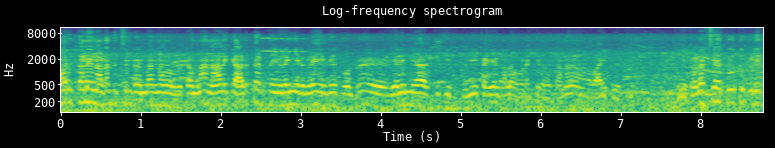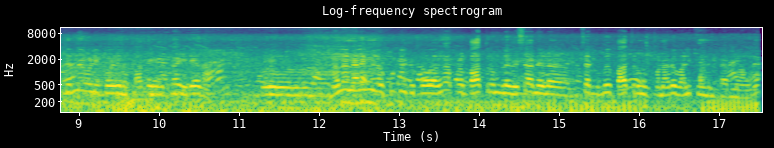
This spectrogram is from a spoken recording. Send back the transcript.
அவருக்கு தானே நடந்துச்சுன்ற மாதிரி நம்ம விட்டோம்னா நாளைக்கு அடுத்தடுத்த இளைஞர்களே இதே போன்று எளிமையாக தூக்கிட்டு போய் கையை காலை உடைக்கிறதுக்கான வாய்ப்பு இருக்குது நீங்கள் தொடர்ச்சியாக தூத்துக்குடி திருநெல்வேலி கோயிலில் பார்த்தீங்கன்னாக்கா இதே தான் ஒரு நல்ல நிலைமையில் கூட்டிகிட்டு போவாங்க. அப்புறம் பாத்ரூமில் விசாரணையில் விசாரிக்கும் போது பாத்ரூமுக்கு போனார் வலிக்கு விழுந்துட்டாருனாங்க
